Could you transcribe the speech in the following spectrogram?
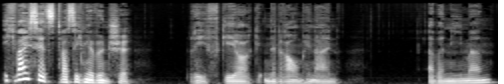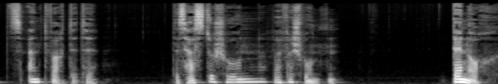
Ich weiß jetzt, was ich mir wünsche, rief Georg in den Raum hinein. Aber niemand antwortete. Das hast du schon war verschwunden. Dennoch,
